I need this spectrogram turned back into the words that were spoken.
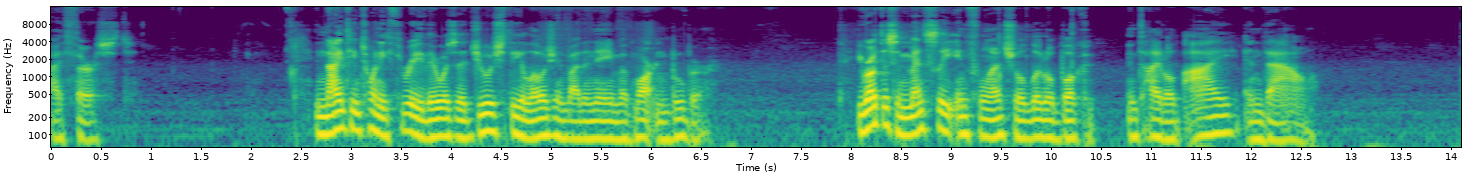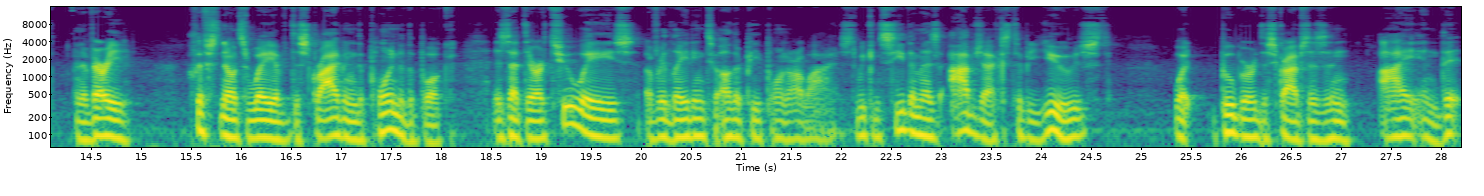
I thirst. In 1923, there was a Jewish theologian by the name of Martin Buber. He wrote this immensely influential little book entitled I and Thou. In a very Cliff's Notes way of describing the point of the book is that there are two ways of relating to other people in our lives. We can see them as objects to be used, what Buber describes as an I and the,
